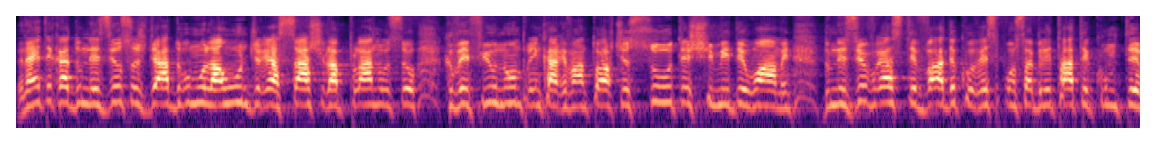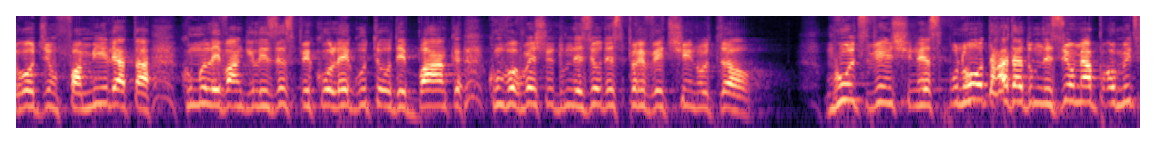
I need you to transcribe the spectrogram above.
Înainte ca Dumnezeu să-și dea drumul la ungerea sa și la planul său, că vei fi un om prin care va întoarce sute și mii de oameni, Dumnezeu vrea să te vadă cu responsabilitate cum te rogi în familia ta, cum îl evangelizezi pe colegul tău de bancă, cum vorbește Dumnezeu despre vecinul tău. Mulți vin și ne spun, oh, da, dar Dumnezeu mi-a promis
